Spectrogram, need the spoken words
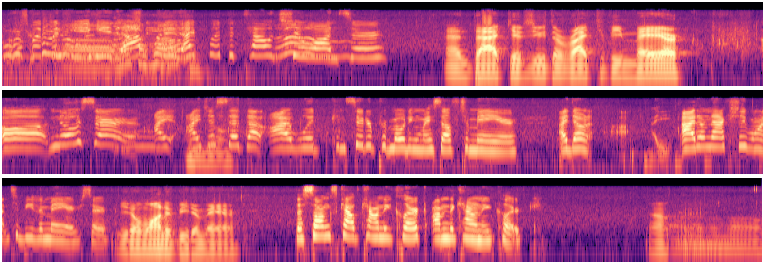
but, but he, he, I put I put the talent show on, sir. And that gives you the right to be mayor. Uh, no, sir. I, I just said that I would consider promoting myself to mayor. I don't, I, I don't actually want to be the mayor, sir. You don't want to be the mayor. The song's called County Clerk. I'm the county clerk. Okay. Oh.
